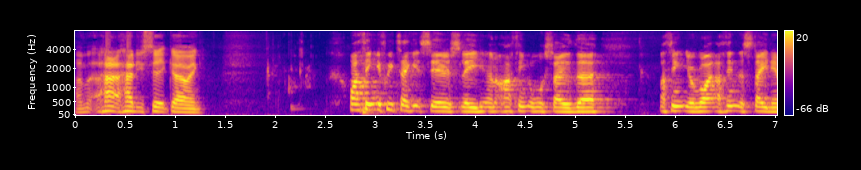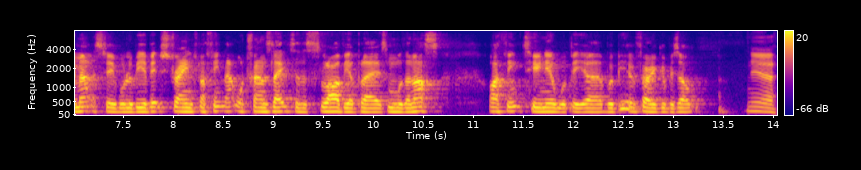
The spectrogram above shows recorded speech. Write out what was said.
Um, how, how do you see it going? I think if we take it seriously, and I think also the, I think you're right. I think the stadium atmosphere will be a bit strange, and I think that will translate to the Slavia players more than us. I think two 0 would be a, would be a very good result. Yeah,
